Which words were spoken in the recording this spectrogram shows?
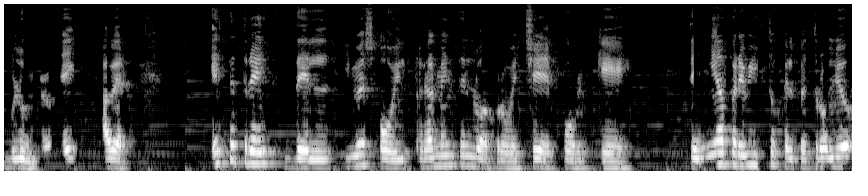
Bloomberg. A ver, este trade del US Oil realmente lo aproveché porque tenía previsto que el petróleo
